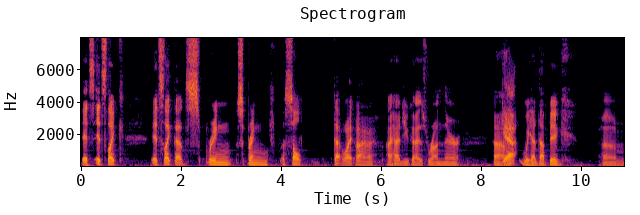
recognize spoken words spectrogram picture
It's it's like it's like that spring spring assault that way uh, I had you guys run there. Um, Yeah. we had that big, um,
